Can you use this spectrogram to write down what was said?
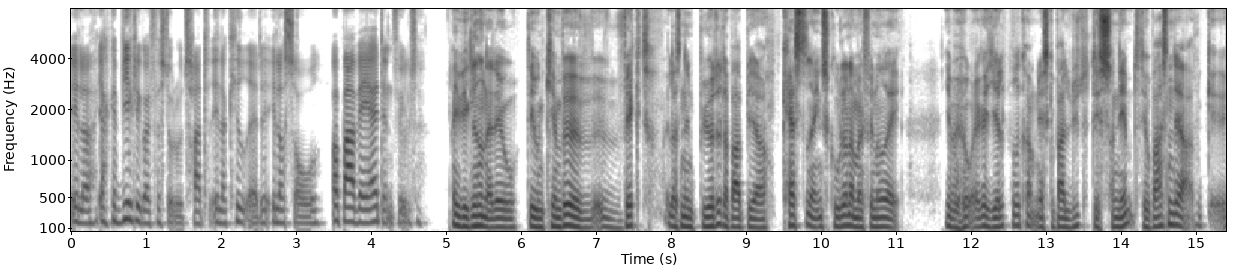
eller jeg kan virkelig godt forstå, at du er træt, eller ked af det, eller sovet, og bare være i den følelse. I virkeligheden er det jo, det er jo en kæmpe øh, vægt, eller sådan en byrde, der bare bliver kastet af en skulder, når man finder ud af, jeg behøver ikke at hjælpe vedkommende, jeg skal bare lytte. Det er så nemt. Det er jo bare sådan der, øh,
